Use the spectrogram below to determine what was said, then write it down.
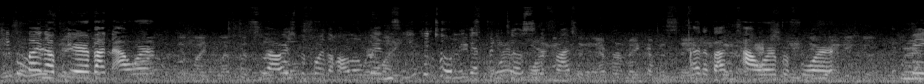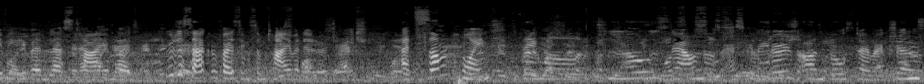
People line up here about an hour, two hours before the hall opens. You can totally get pretty close to the front at about an hour before, maybe even less time, but you're just sacrificing some time and energy. At some point, they will close down those escalators on both directions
